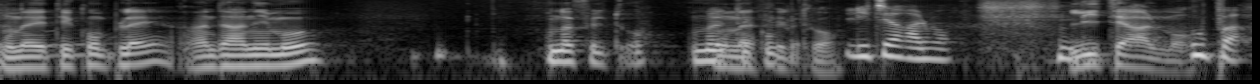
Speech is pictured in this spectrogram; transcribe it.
On a été complet? Un dernier mot? On a fait le tour. On a On été a fait le tour. Littéralement. Littéralement. Ou pas.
